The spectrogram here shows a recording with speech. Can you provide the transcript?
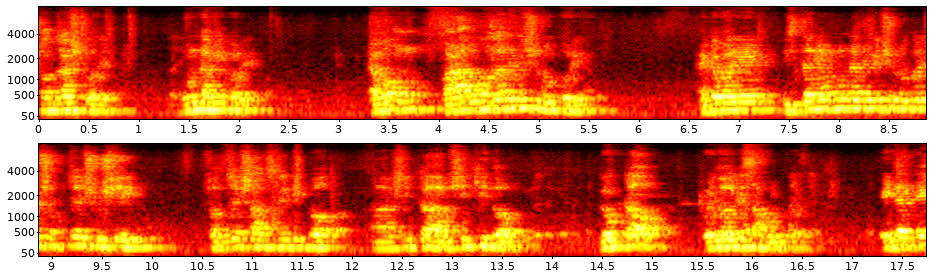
সন্ত্রাস করে, গুন্ডামি করে, এবং পাড়া মহল্লা থেকে শুরু করে একেবারে স্থানীয় গুন্ডা থেকে শুরু করে সবচেয়ে সুশীল সবচেয়ে সাংস্কৃতিক শিক্ষা, শিক্ষিত লোকটাও ওই দলকে সাপোর্ট করে। এটাকে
